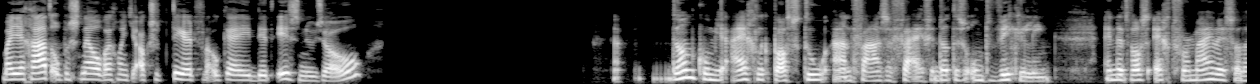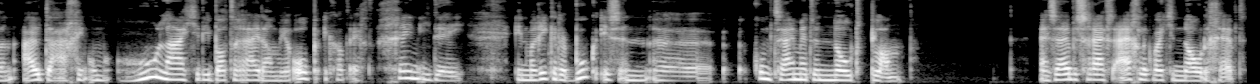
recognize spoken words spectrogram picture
Maar je gaat op een snelweg, want je accepteert van oké, dit is nu zo. Nou, dan kom je eigenlijk pas toe aan fase 5 en dat is ontwikkeling. En het was echt voor mij best wel een uitdaging om hoe laat je die batterij dan weer op. Ik had echt geen idee. In Marieke der boek is een, uh, komt zij met een noodplan. En zij beschrijft eigenlijk wat je nodig hebt.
